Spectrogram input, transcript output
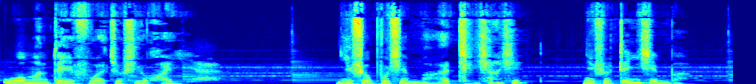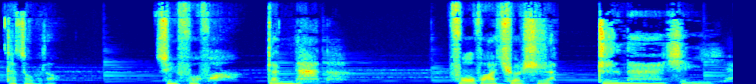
我们对佛就是有怀疑！你说不信吧，还挺相信；你说真信吧，他做不到。所以佛法真难呐！佛法确实啊知难行易呀。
